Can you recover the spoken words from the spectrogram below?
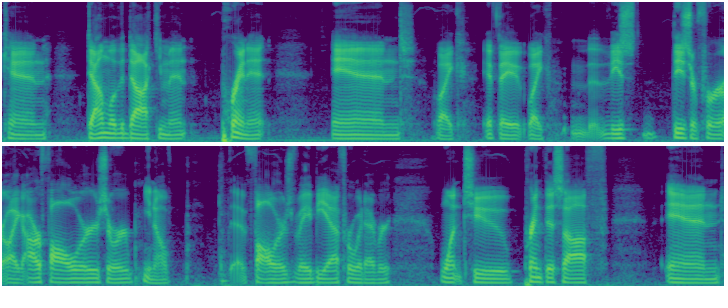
can download the document print it and like if they like these these are for like our followers or you know followers of ABF or whatever want to print this off and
